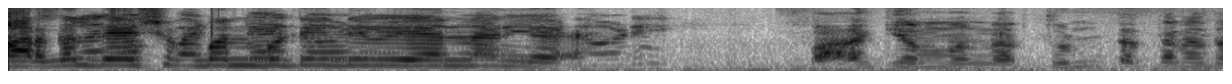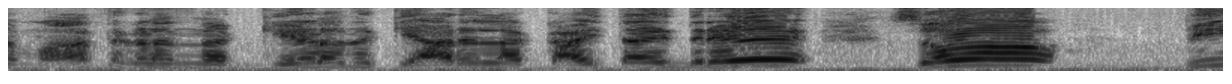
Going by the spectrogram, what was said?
ಹೊರಗಲ್ ದೇಶಕ್ ಬಂದ್ಬಿಟ್ಟಿದೀವಿ ಅನ್ನಂಗೆ. ಭಾಗ್ಯಮ್ಮನ ತುಂಟತನದ ಮಾತುಗಳನ್ನ ಕೇಳೋದಕ್ಕೆ ಯಾರೆಲ್ಲ ಕಾಯ್ತಾ ಇದ್ರಿ? ಸೊ ಬಿ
